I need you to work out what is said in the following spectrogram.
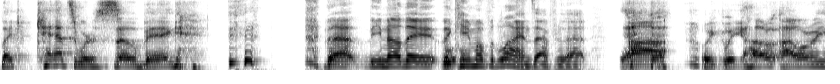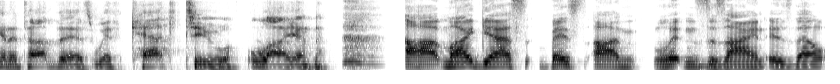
like cats were so big. that you know they they came up with lions after that. Uh, we, we, how how are we gonna top this with cat two lion? Uh, my guess, based on Litten's design, is that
